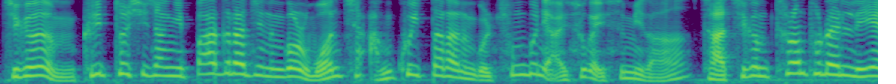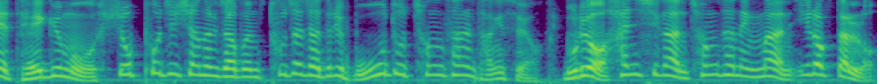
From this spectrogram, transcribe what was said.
지금 크립토 시장이 빠그라지는 걸 원치 않고 있다라는 걸 충분히 알 수가 있습니다. 자, 지금 트럼프 랠리에 대규모 쇼 포지션을 잡은 투자자들이 모두 청산을 당했어요. 무려 1시간 청산액만 1억 달러,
